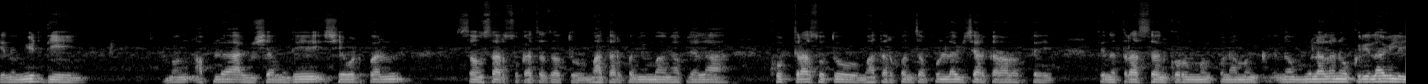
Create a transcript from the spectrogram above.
तिनं मीठ देईन. मग आपलं आयुष्यामध्ये शेवट पण संसार सुखाचा जातो. म्हातारपणी मग आपल्याला खूप त्रास होतो. म्हातारपणचा पुढला विचार करावा लागतं आहे तिनं त्रास सहन करून मग पुन्हा मग न मुलाला नोकरी लागली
